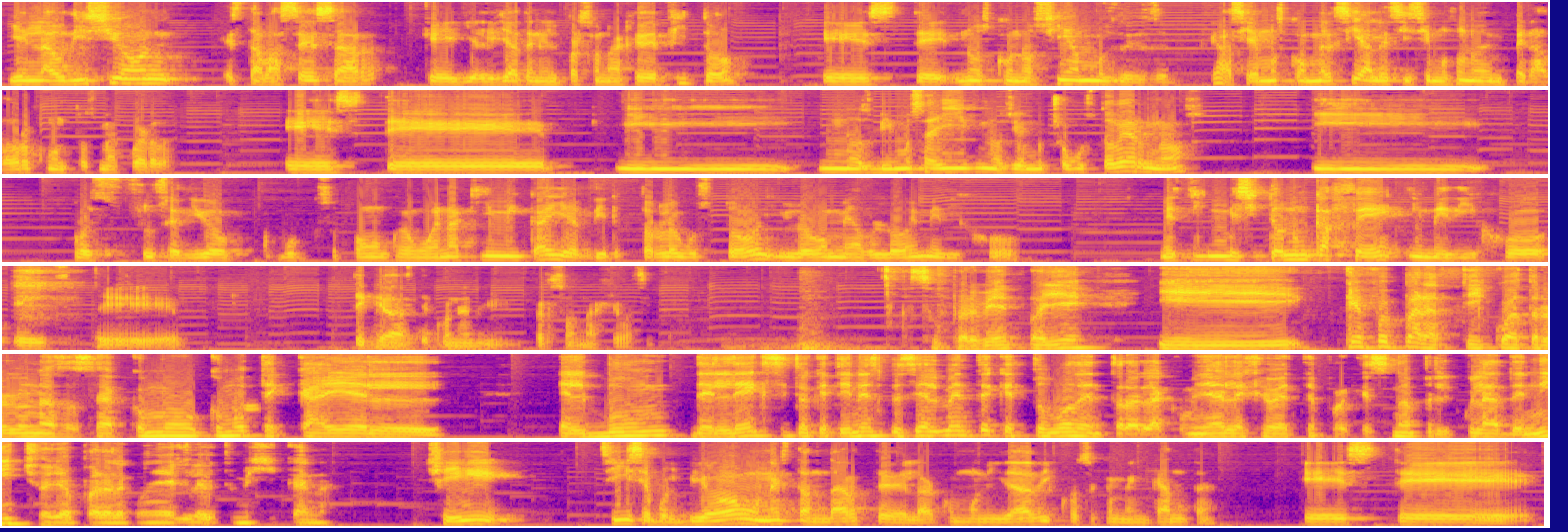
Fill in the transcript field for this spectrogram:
Y en la audición estaba César, que ya tenía el personaje de Fito. Este, nos conocíamos desde que hacíamos comerciales, hicimos uno de Emperador juntos, me acuerdo. Este, y nos vimos ahí, nos dio mucho gusto vernos. Y pues sucedió, supongo que buena química, y al director le gustó. Y luego me habló y me dijo, me, me citó en un café y me dijo, este, te quedaste con el personaje, básicamente. Súper bien. Oye, ¿y qué fue para ti Cuatro Lunas? O sea, ¿cómo, cómo te cae el, boom del éxito que tiene, especialmente que tuvo dentro de la comunidad LGBT? Porque es una película de nicho ya para la comunidad LGBT mexicana. Sí, sí, se volvió un estandarte de la comunidad y cosa que me encanta. Este,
